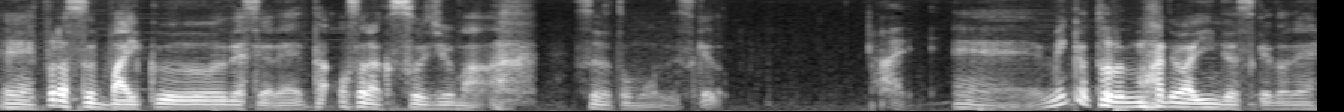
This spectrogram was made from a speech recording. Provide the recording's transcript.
え、プラスバイクですよね。おそらく数十万 すると思うんですけど。はい。えー、免許取るまではいいんですけどね、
